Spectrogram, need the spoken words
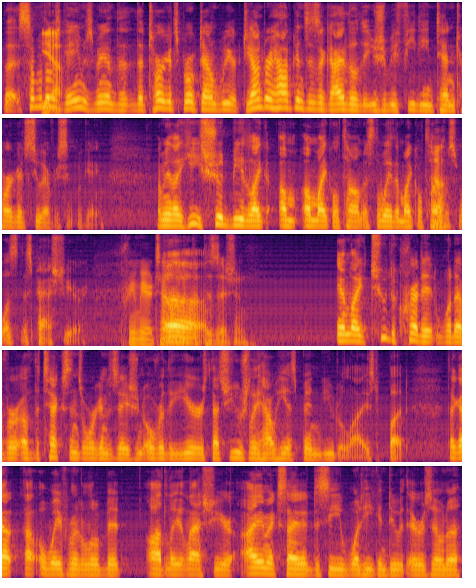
the, some of those Yeah. games, man, the, the targets broke down weird. DeAndre Hopkins is a guy, though, that you should be feeding 10 targets to every single game. I mean, like, he should be like a, a Michael Thomas, the way that Michael Thomas was this past year. premier talent at Uh, the position. And like to the credit, whatever of the Texans organization over the years, that's usually how he has been utilized. But they got uh, away from it a little bit oddly last year. I am excited to see what he can do with Arizona.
